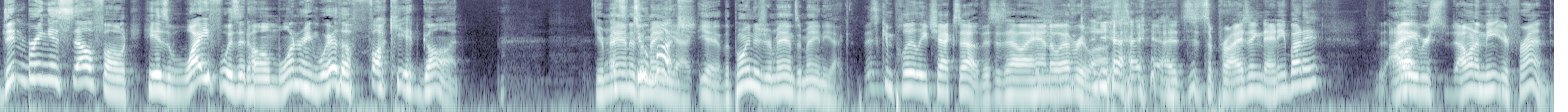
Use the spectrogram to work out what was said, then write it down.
Didn't bring his cell phone. His wife was at home wondering where the fuck he had gone. Your man That's is a too much. maniac. Yeah, the point is your man's a maniac. This completely checks out. This is how I handle every loss. Yeah, yeah. Is it surprising to anybody? I Uh, res- I want to meet your friend.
